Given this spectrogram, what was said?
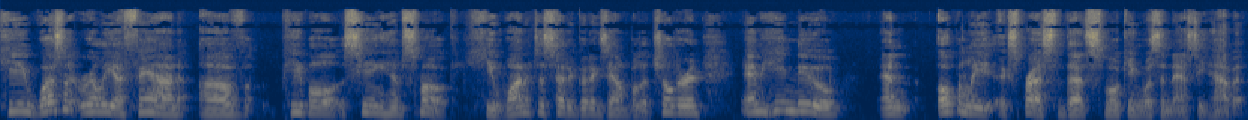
he wasn't really a fan of people seeing him smoke. He wanted to set a good example to children, and he knew and openly expressed that smoking was a nasty habit.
